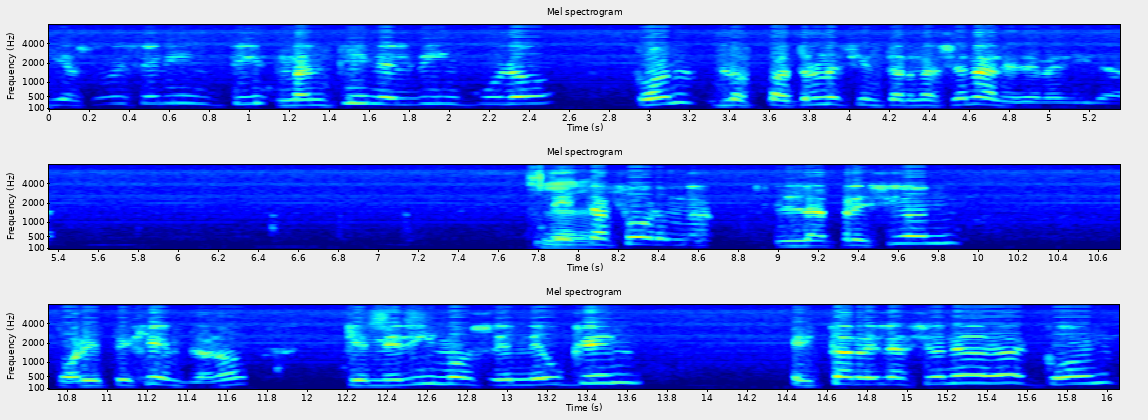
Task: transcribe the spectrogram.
y a su vez el INTI mantiene el vínculo con los patrones internacionales de medida. De esta forma, la presión, por este ejemplo, ¿no? que medimos en Neuquén está relacionada con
